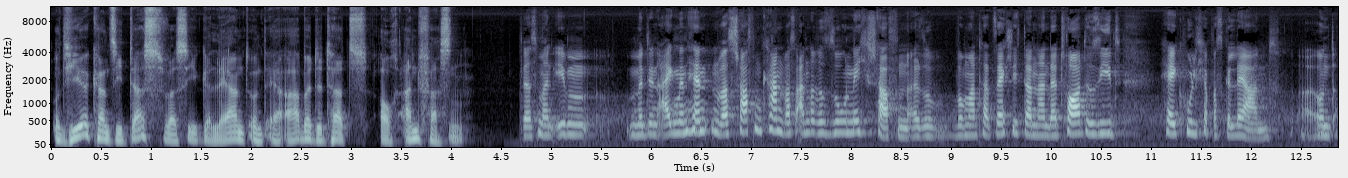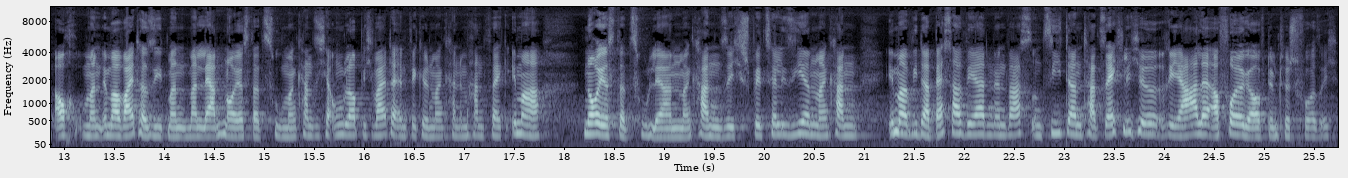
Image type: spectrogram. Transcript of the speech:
und hier kann sie das, was sie gelernt und erarbeitet hat, auch anfassen. Dass man eben mit den eigenen Händen was schaffen kann, was andere so nicht schaffen. Also wo man tatsächlich dann an der Torte sieht, hey cool, ich habe was gelernt. Und auch man immer weiter sieht, man, man lernt Neues dazu. Man kann sich ja unglaublich weiterentwickeln, man kann im Handwerk immer Neues dazulernen, man kann sich spezialisieren, man kann immer wieder besser werden in was und sieht dann tatsächliche reale Erfolge auf dem Tisch vor sich.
